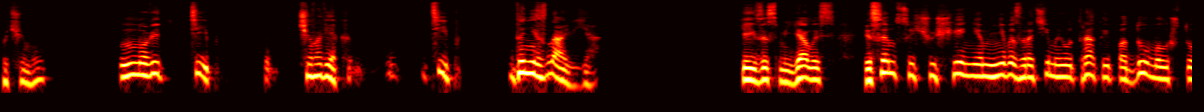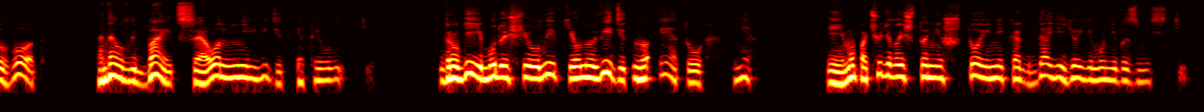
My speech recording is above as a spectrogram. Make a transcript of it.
Почему? Ну ведь тип, человек, тип, да не знаю я. Кей засмеялась, и Сэм с ощущением невозвратимой утраты подумал, что вот, она улыбается, а он не видит этой улыбки. Другие будущие улыбки он увидит, но эту нет и ему почудилось, что ничто и никогда ее ему не возместит.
